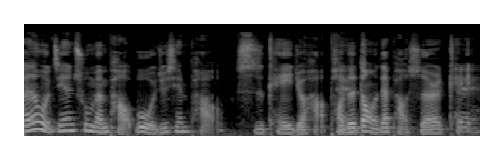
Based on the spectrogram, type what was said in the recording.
反反正我今天出门跑步，我就先跑十 K 就好，跑得动我再跑十二 K。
